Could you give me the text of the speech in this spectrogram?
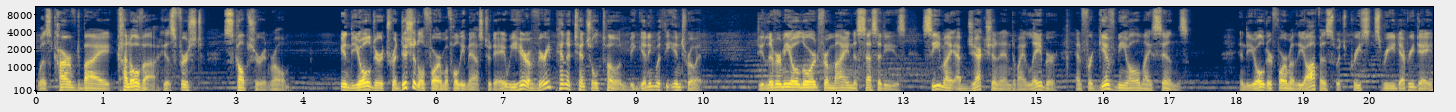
was carved by Canova, his first sculpture in Rome. In the older traditional form of Holy Mass today, we hear a very penitential tone beginning with the introit. Deliver me, O Lord, from my necessities. See my abjection and my labor, and forgive me all my sins. In the older form of the office, which priests read every day,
